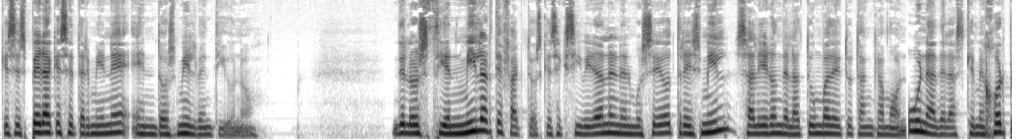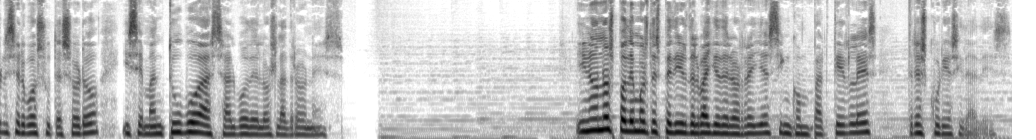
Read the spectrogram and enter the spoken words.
que se espera que se termine en 2021. De los 100.000 artefactos que se exhibirán en el museo, 3.000 salieron de la tumba de Tutankamón, una de las que mejor preservó su tesoro y se mantuvo a salvo de los ladrones. Y no nos podemos despedir del Valle de los Reyes sin compartirles tres curiosidades.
